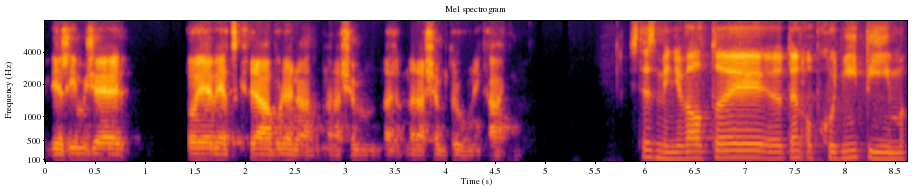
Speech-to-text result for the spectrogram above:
věřím, že to je věc, která bude na, na, našem, na, na našem trhu unikátní. Jste zmiňoval ty, ten obchodní tým.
